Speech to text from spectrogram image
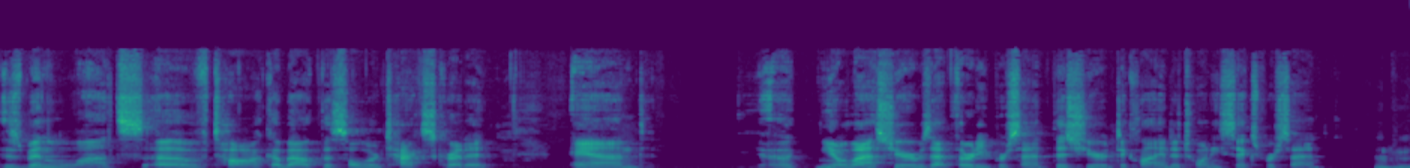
there's been lots of talk about the solar tax credit, and uh, you know, last year it was at 30%. This year it declined to 26%. percent mm-hmm.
